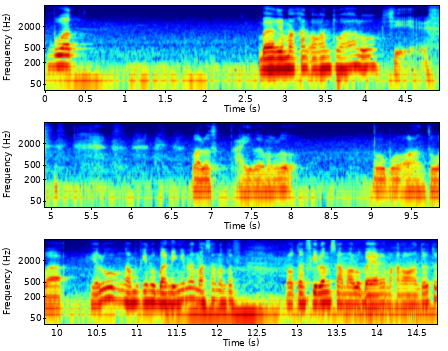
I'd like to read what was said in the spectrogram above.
buat bayar makan orang tua lo sih wah lo tai lo emang lo bawa-bawa orang tua ya lu nggak mungkin lu bandingin lah masa nonton nonton film sama lu bayarnya makan orang tua itu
